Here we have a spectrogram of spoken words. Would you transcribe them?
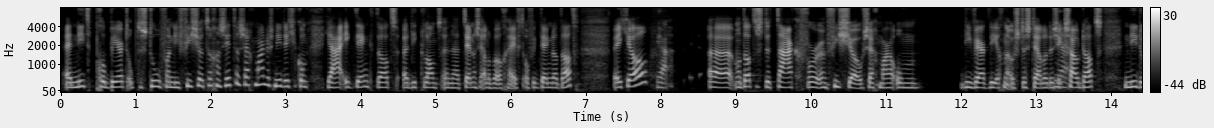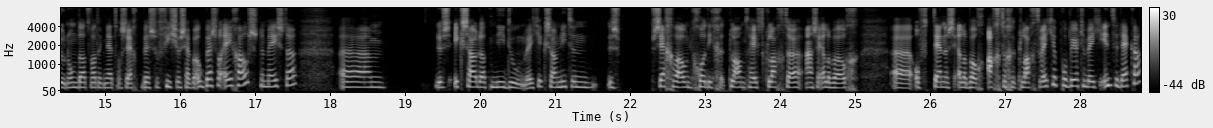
En niet probeert op de stoel van die fysio te gaan zitten, zeg maar. Dus niet dat je komt, ja, ik denk dat eh, die klant een uh, tenniselleboog heeft. Of ik denk dat dat, weet je wel. Ja, Uh, want dat is de taak voor een fysio, zeg maar, om die werkdiagnose te stellen. Dus Ja. ik zou dat niet doen, omdat wat ik net al zeg, best wel fysio's hebben ook best wel ego's, de meeste. Ehm, dus ik zou dat niet doen, weet je. Ik zou niet een... Dus zeg gewoon, goh, die klant heeft klachten aan zijn elleboog. Uh, of tennis-elleboogachtige klachten. Weet je, probeer het een beetje in te dekken.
